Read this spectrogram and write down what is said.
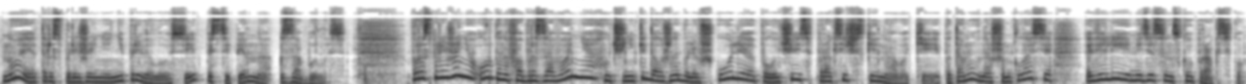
но это распоряжение не привелось и постепенно забылось. По распоряжению органов образования ученики должны были в школе получить практические навыки, и потому в нашем классе вели медицинскую практику.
